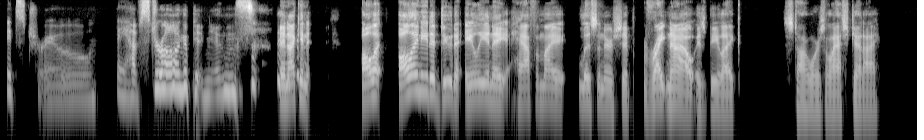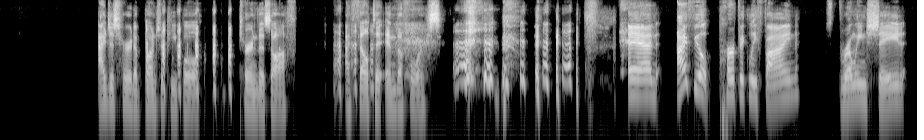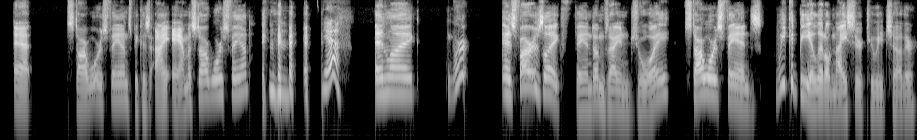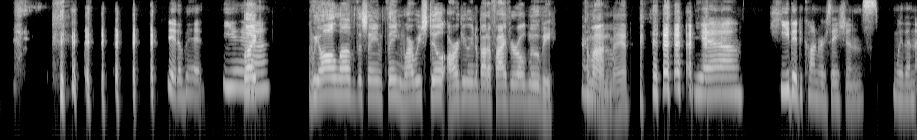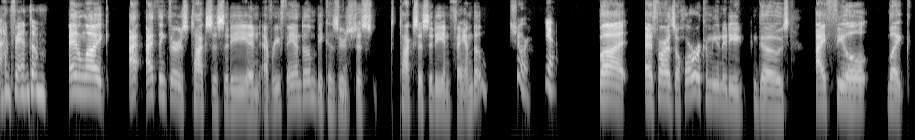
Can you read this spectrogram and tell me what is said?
it's true. They have strong opinions. and I can all I all I need to do to alienate half of my listenership right now is be like Star Wars The Last Jedi. I just heard a bunch of people turn this off. I felt it in the force. and I feel perfectly fine throwing shade at Star Wars fans because I am a Star Wars fan. Mhm. Yeah. And like we're as far as like fandoms I enjoy, Star Wars fans, we could be a little nicer to each other. A little bit. Yeah. Like, we all love the same thing. Why are we still arguing about a five year old movie? Come on, man. Yeah. Heated conversations within that fandom. And like I, I think there's toxicity in every fandom because Yeah. there's just toxicity in fandom. Sure. Yeah. But as far as the horror community goes, I feel like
